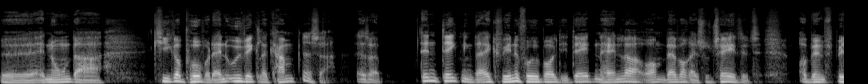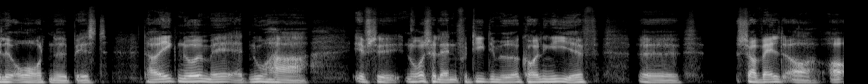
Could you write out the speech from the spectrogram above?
Øh, at nogen, der kigger på, hvordan udvikler kampene sig. Altså, den dækning, der er i kvindefodbold i dag, den handler om, hvad var resultatet, og hvem spillede overordnet bedst. Der er jo ikke noget med, at nu har FC Nordsjælland, fordi de møder Kolding IF, øh, så valgt at, at,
